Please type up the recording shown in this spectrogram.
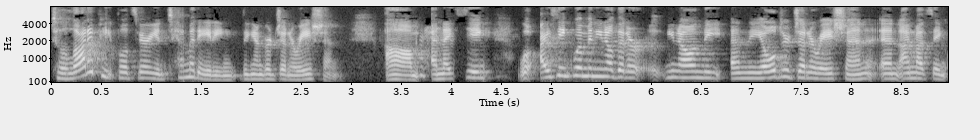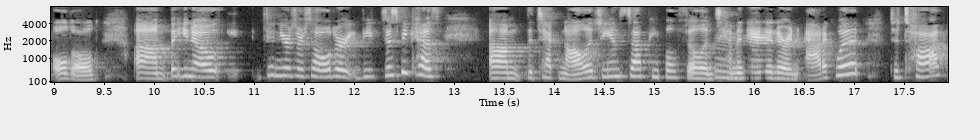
to a lot of people, it's very intimidating, the younger generation. Um, and I think, well, I think women, you know, that are, you know, in the, in the older generation, and I'm not saying old, old, um, but, you know, 10 years or so older, just because um, the technology and stuff, people feel mm-hmm. intimidated mm-hmm. or inadequate to talk.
